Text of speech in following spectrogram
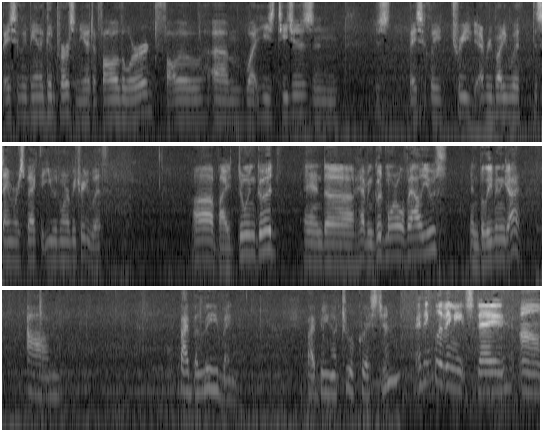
basically being a good person. You have to follow the word, follow um, what he teaches, and just basically treat everybody with the same respect that you would want to be treated with. Uh, by doing good and uh, having good moral values and believing in God. Um, by believing, by being a true Christian. I think living each day um,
